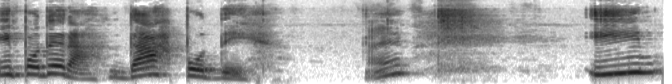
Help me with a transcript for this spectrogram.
empoderar, dar poder. Né? E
